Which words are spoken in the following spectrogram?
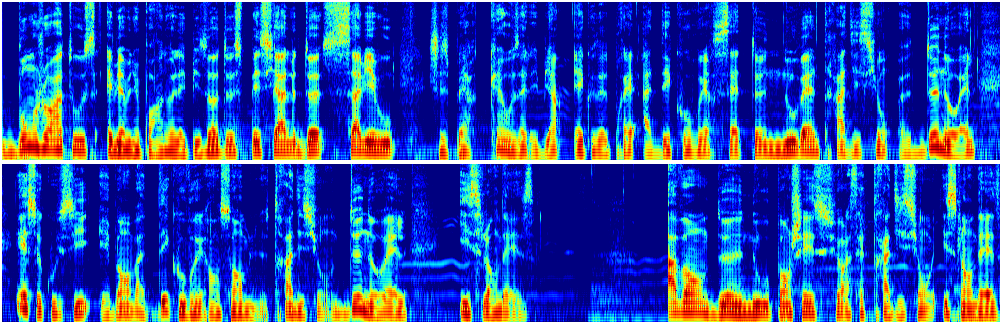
Bonjour à tous et bienvenue pour un nouvel épisode spécial de Saviez-vous? J'espère que vous allez bien et que vous êtes prêts à découvrir cette nouvelle tradition de Noël. Et ce coup-ci, eh ben, on va découvrir ensemble une tradition de Noël islandaise. Avant de nous pencher sur cette tradition islandaise,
